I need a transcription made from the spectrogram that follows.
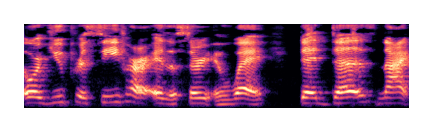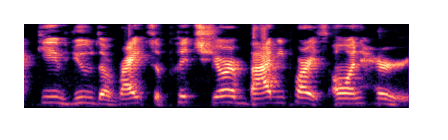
or you perceive her as a certain way, that does not give you the right to put your body parts on her.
